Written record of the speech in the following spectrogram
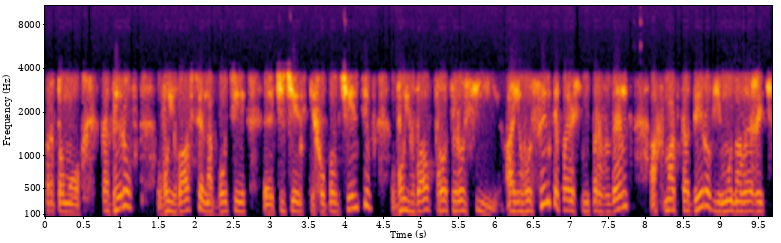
При тому Кадиров воювався на боці е, чеченських ополченців, воював проти Росії. А його син, теперішній президент Ахмад Кадиров, йому належить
